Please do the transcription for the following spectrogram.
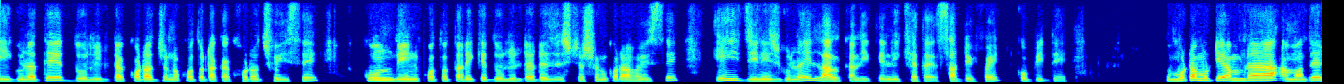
এইগুলাতে দলিলটা করার জন্য কত টাকা খরচ হয়েছে কোন দিন কত তারিখে দলিলটা রেজিস্ট্রেশন করা হয়েছে এই জিনিসগুলাই লাল কালিতে লিখে দেয় সার্টিফাইড কপিতে। মোটামুটি আমরা আমাদের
